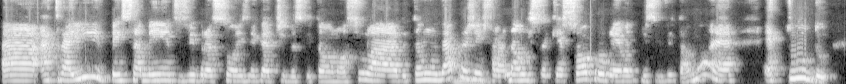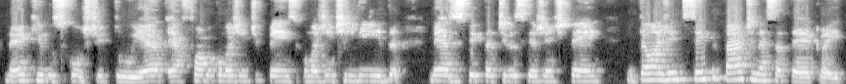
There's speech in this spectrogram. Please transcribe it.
a atrair pensamentos, vibrações negativas que estão ao nosso lado. Então, não dá para a gente falar, não, isso aqui é só o problema do princípio vital. Não é. É tudo né, que nos constitui. É, é a forma como a gente pensa, como a gente lida, né, as expectativas que a gente tem. Então, a gente sempre bate nessa tecla aí.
